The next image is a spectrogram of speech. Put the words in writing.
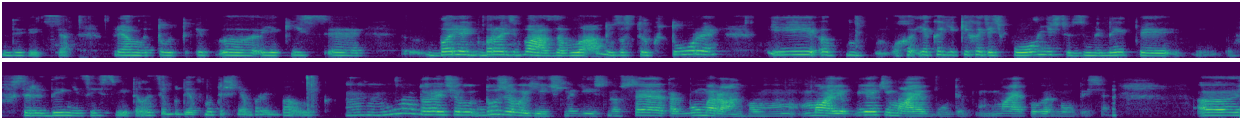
Дивіться, прямо тут і, е, якісь е, боротьба за владу, за структури, і е, які хочуть повністю змінити всередині цей світ. Але це буде внутрішня боротьба. Угу. Ну, до речі, дуже логічно, дійсно. Все так бумерангом має, як і має бути, має повернутися. Е,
